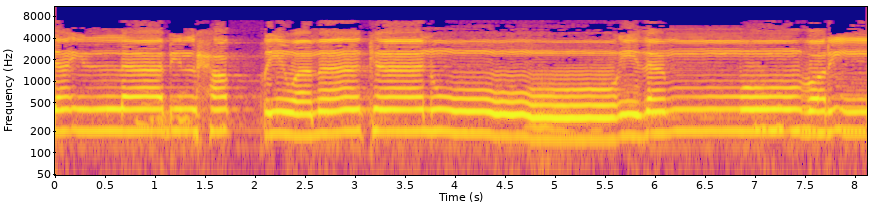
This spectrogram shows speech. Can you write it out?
إلا بالحق وما كانوا إذا منظرين.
